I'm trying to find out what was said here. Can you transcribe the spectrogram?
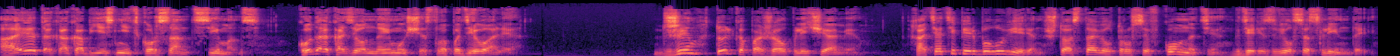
а это как объяснить, курсант Симмонс? Куда казенное имущество подевали?» Джим только пожал плечами – хотя теперь был уверен, что оставил трусы в комнате, где резвился с Линдой.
